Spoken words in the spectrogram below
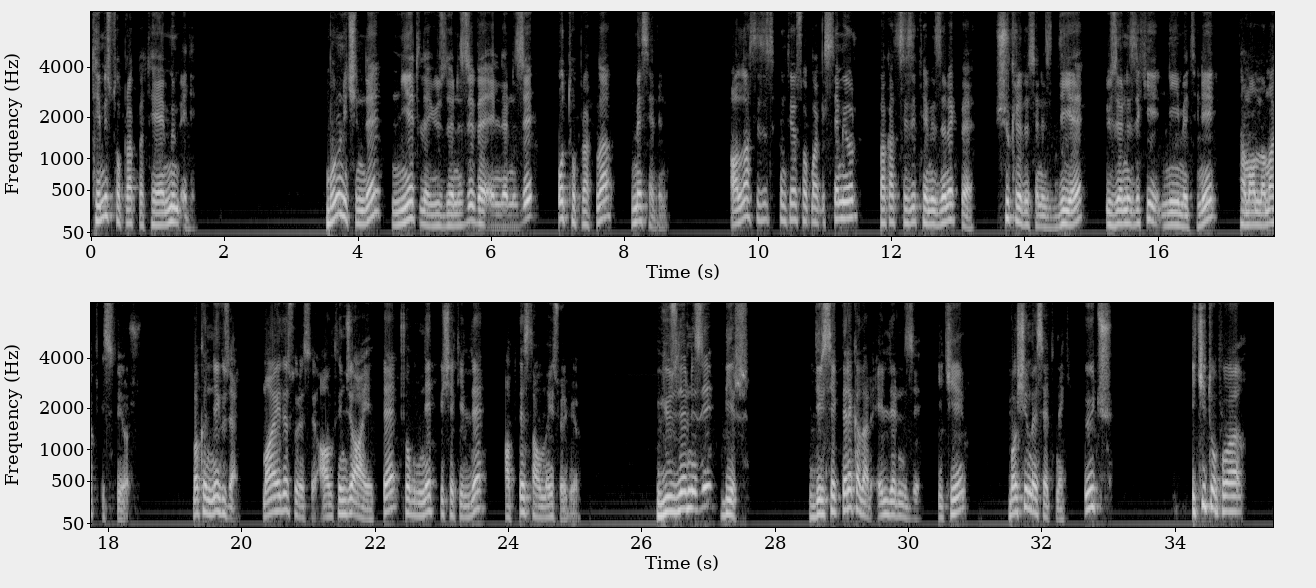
temiz toprakla teyemmüm edin. Bunun için de niyetle yüzlerinizi ve ellerinizi o toprakla mesedin. Allah sizi sıkıntıya sokmak istemiyor fakat sizi temizlemek ve şükredeseniz diye üzerinizdeki nimetini tamamlamak istiyor. Bakın ne güzel. Maide suresi 6. ayette çok net bir şekilde abdest almayı söylüyor. Yüzlerinizi bir, dirseklere kadar ellerinizi iki, başı mesetmek üç, iki topuğa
